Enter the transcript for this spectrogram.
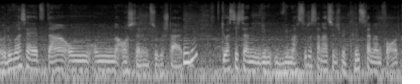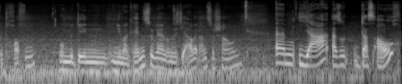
Aber du warst ja jetzt da, um, um eine Ausstellung zu gestalten. Mhm. Du hast dich dann, wie, wie, machst du das dann? Hast du dich mit Künstlern dann vor Ort getroffen, um mit denen, um die mal kennenzulernen, um sich die Arbeit anzuschauen? Ähm, ja, also das auch.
